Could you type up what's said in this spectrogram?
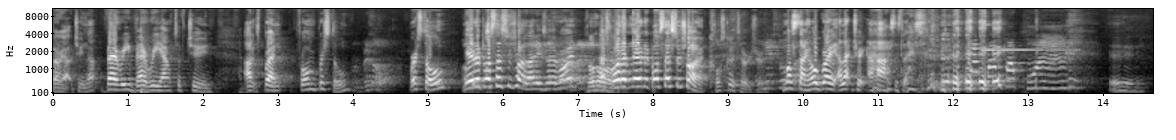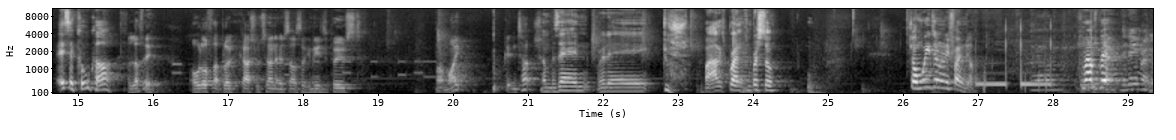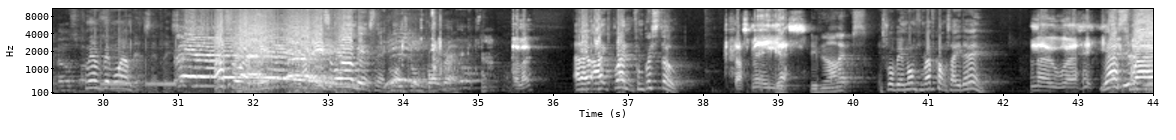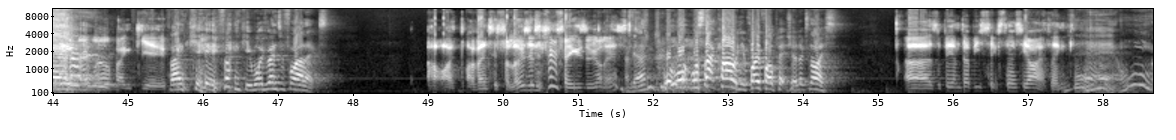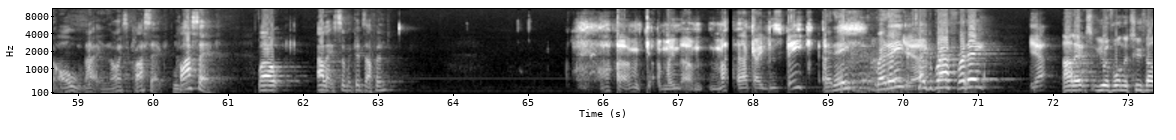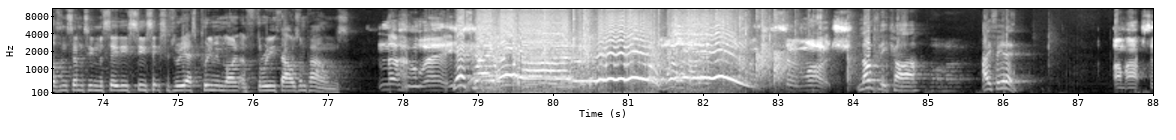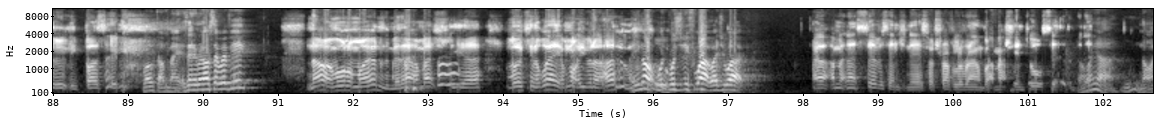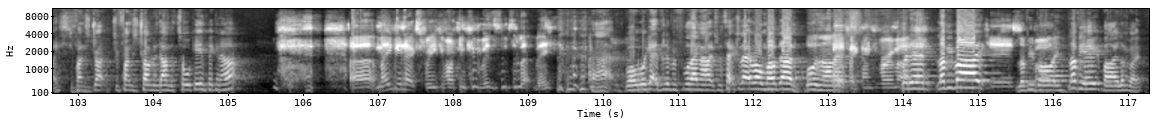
Very out of tune, that. Very, very out of tune. Alex Brent from Bristol. Bristol. Bristol. Near the Gloucestershire, that is, uh, Ryan. Oh. That's right up near the Gloucestershire. Costco territory. Mustang, oh great, electric. Ah, it's less. it's a cool car. I love it. Hold off that bloke at Cash Alternative, sounds like he needs a boost. Right, Mike, get in touch. Numbers in, ready. Right, Alex Brent from Bristol. John, what are you doing on your phone, John? Um, Can we have a bit? The name rang a bell, so Can we have a bit more ambience there, please? That's what I need. I need some more ambience there. Come on. Hello. Hello, Alex Brent from Bristol. That's me. Yes. Evening, Alex. It's Robbie and Ron from RevComps. How are you doing? No way. Yes, way. Well, thank you. Thank you, thank you. What have you entered for, Alex? I, I've entered for loads of different things, to be honest. Yeah. What, what, what's that car in your profile picture? It looks nice. Uh, it's a BMW 630i, I think. Yeah. Mm, oh, that is nice. Classic. Classic. Well, Alex, something good's happened. I mean, um, I can't even speak. Ready? Ready? Yeah. Take a breath. Ready? Yeah. Alex, you have won the 2017 Mercedes C63S Premium Line and £3,000. No way. Yes, way. Well done. Thanks so much. Lovely car. How you feeling? I'm absolutely buzzing. Well done, mate. Is anyone else there with you? No, I'm all on my own in the minute. I'm actually uh, working away. I'm not even at home. Are you not? What, what do you do for work? Where do you work? Uh, I'm a service engineer, so I travel around, but I'm actually in Dorset at the Oh yeah, Ooh, nice. Do you fancy, do you fancy travelling down to Torquay and picking it up? Uh, maybe next week if I can convince them to let me. Well, we'll get it delivered before then, Alex. We'll text you later on. Well done. Well done, Alex. Perfect. Thank you very much. Brilliant. Love you. Bye. Cheers. Love you, bye. Love you. Bye. Love you. Bye.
